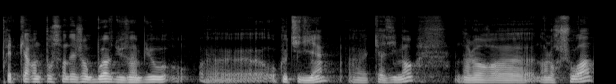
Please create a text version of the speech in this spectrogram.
près de 40% des gens boivent du vin bio euh, au quotidien, euh, quasiment, dans leur, euh, dans leur choix.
